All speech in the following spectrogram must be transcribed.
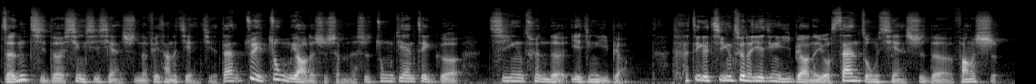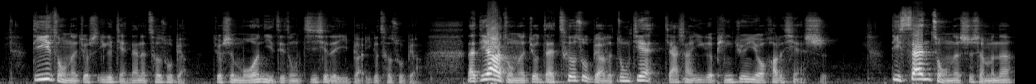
整体的信息显示呢，非常的简洁。但最重要的是什么呢？是中间这个七英寸的液晶仪表。这个七英寸的液晶仪表呢，有三种显示的方式。第一种呢，就是一个简单的车速表。就是模拟这种机械的仪表，一个车速表。那第二种呢，就在车速表的中间加上一个平均油耗的显示。第三种呢是什么呢？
